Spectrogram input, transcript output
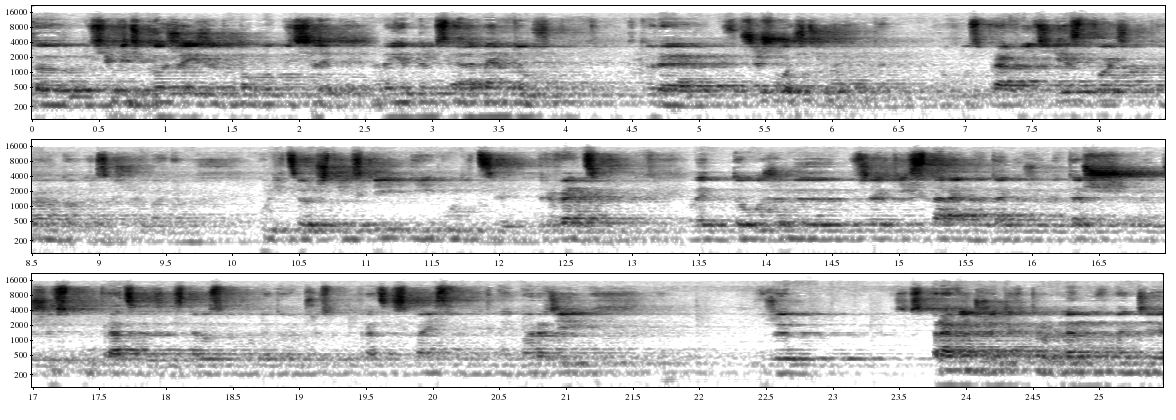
to musi być gorzej, żeby mogło być lepiej. No jednym z elementów, które w przyszłości mają ten ruch usprawnić, jest właśnie to rondo na ulicy Olsztyńskiej i ulicy Drwęckiej. My dołożymy wszelkich starań do tego, żeby też przy współpracy ze Starostwem Powiatowym, przy współpracy z Państwem jak najbardziej że sprawić, że tych problemów będzie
